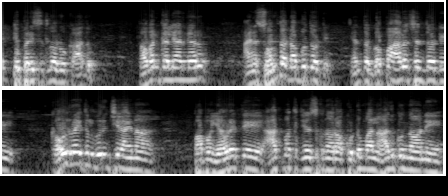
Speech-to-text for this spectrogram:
ఎట్టి పరిస్థితిలోనూ కాదు. పవన్ కళ్యాణ్ గారు ఆయన సొంత డబ్బుతోటి ఎంత గొప్ప ఆలోచనతోటి కౌలు రైతుల గురించి ఆయన పాపం ఎవరైతే ఆత్మహత్య చేసుకున్నారో ఆ కుటుంబాలను ఆదుకుందామని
